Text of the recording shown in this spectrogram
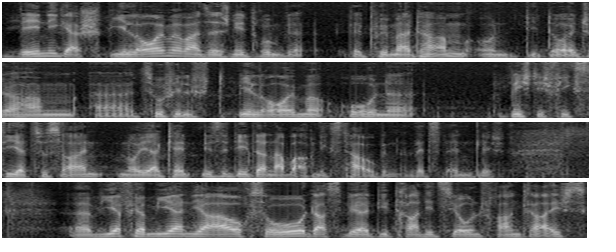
weniger Spielräume, weil sie sich nicht drum ge gekümmert haben und die Deutschen haben äh, zu viel Spielräume, ohne richtig fixiert zu sein, neue Erkenntnisse, die dann aber auch nichts taugen letztendlich. Äh, wir firmieren ja auch so, dass wir die Tradition Frankreichs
